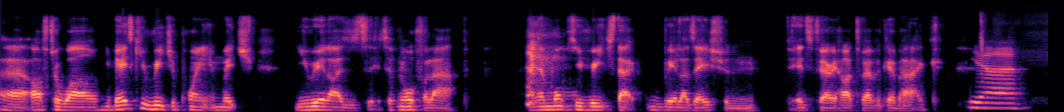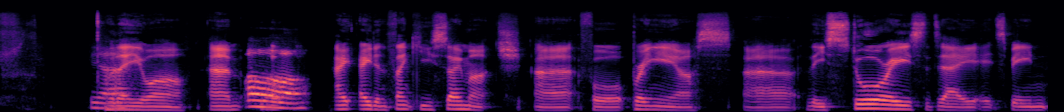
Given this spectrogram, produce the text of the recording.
uh, after a while you basically reach a point in which you realize it's, it's an awful app and then once you've reached that realization it's very hard to ever go back Yeah. Well, Yeah. there you are. Um well, oh, A- Aidan, thank you so much uh, for bringing us uh, these stories today. It's been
